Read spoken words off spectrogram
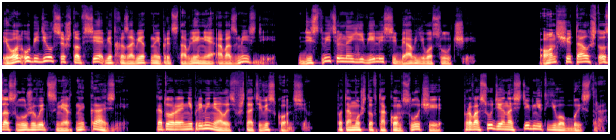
и он убедился, что все ветхозаветные представления о возмездии действительно явили себя в его случае. Он считал, что заслуживает смертной казни, которая не применялась в штате Висконсин, потому что в таком случае правосудие настигнет его быстро.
